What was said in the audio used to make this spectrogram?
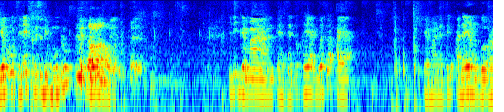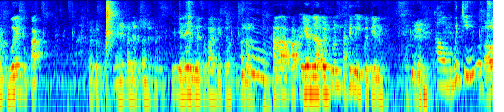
dia gue cerita sedih-sedih mulu. Jadi zaman SD tuh kayak gue tuh kayak zaman SD ada yang gue orang gue suka. Betul. Lanjut lanjut lanjut. lanjut. Jadi yang gue suka gitu. Hal apa yang dilakuin pun pasti gue ikutin. Oke. oh bucin Oh,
